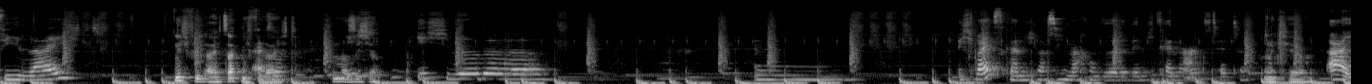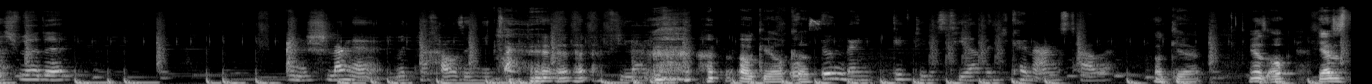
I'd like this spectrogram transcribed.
vielleicht, Nicht vielleicht, sag nicht Also, vielleicht. Bin mal ich- sicher. ich würde, mm, ich weiß gar nicht, was ich machen würde, wenn ich keine Angst hätte. Okay. Ah, ich würde eine Schlange mit nach Hause in den Sack nehmen. Vielleicht. okay, auch krass. irgendein giftiges Tier, wenn ich keine Angst habe. Okay. Ja, ist auch. Ja, es ist,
